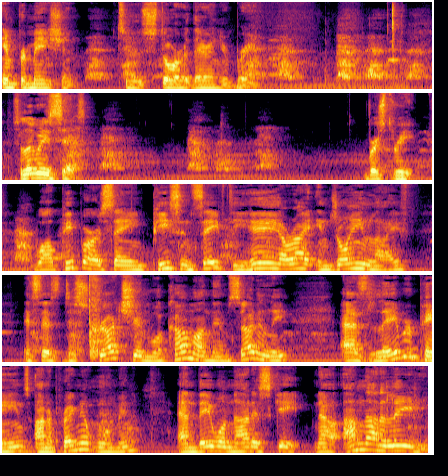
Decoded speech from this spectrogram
information to store there in your brain. So look what he says. Verse 3 While people are saying peace and safety, hey, all right, enjoying life, it says destruction will come on them suddenly as labor pains on a pregnant woman and they will not escape. Now, I'm not a lady.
